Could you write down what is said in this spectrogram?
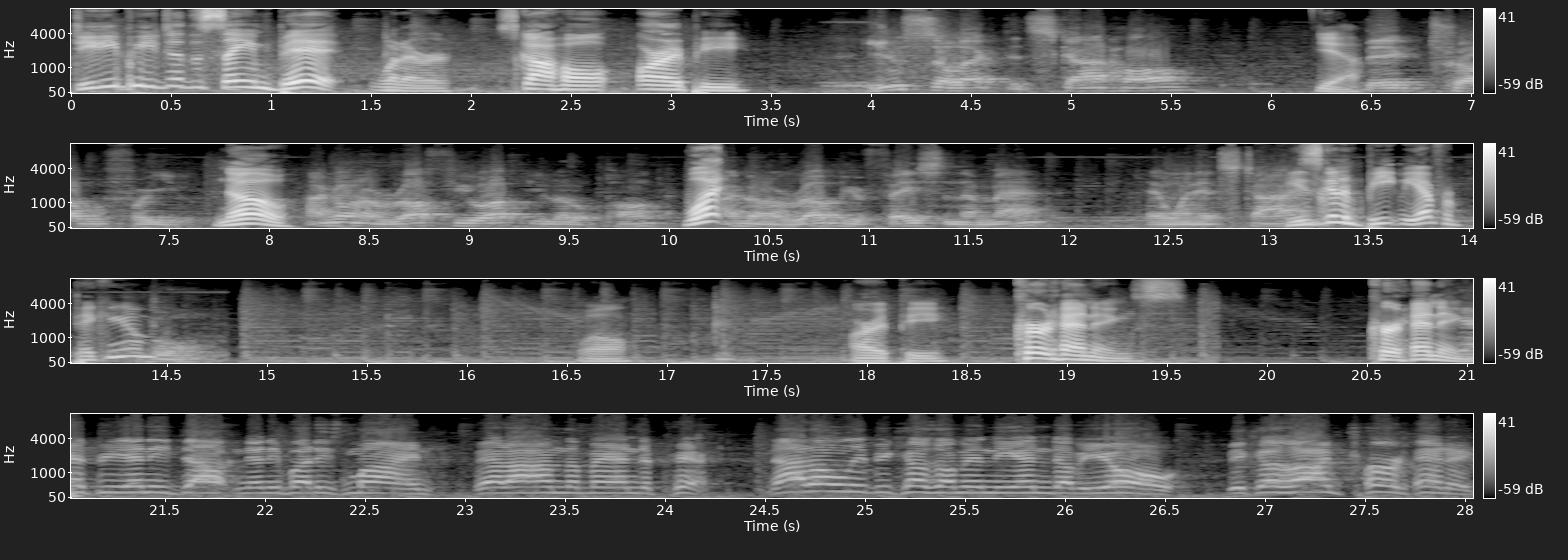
DDP did the same bit. Whatever. Scott Hall, RIP. You selected Scott Hall. Yeah. Big trouble for you. No. I'm gonna rough you up, you little punk. What? I'm gonna rub your face in the mat, and when it's time, He's going to beat me up for picking him? boom. Well, RIP. Curt Hennings. Curt Hennig. Can't be any doubt in anybody's mind that I'm the man to pick. Not only because I'm in the NWO, because I'm Curt Hennig,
